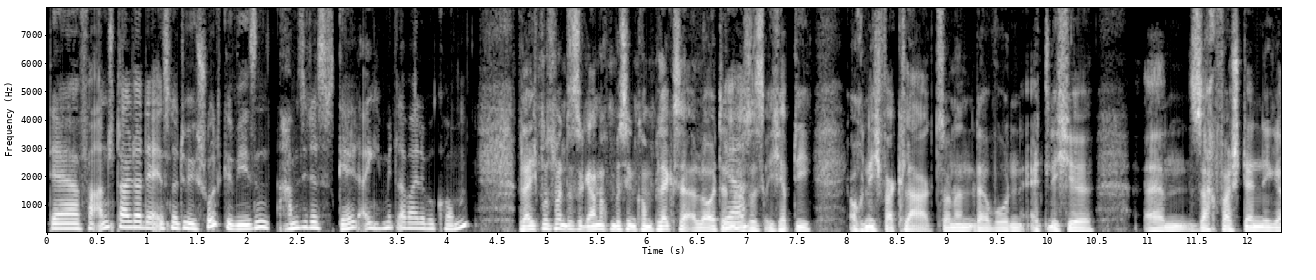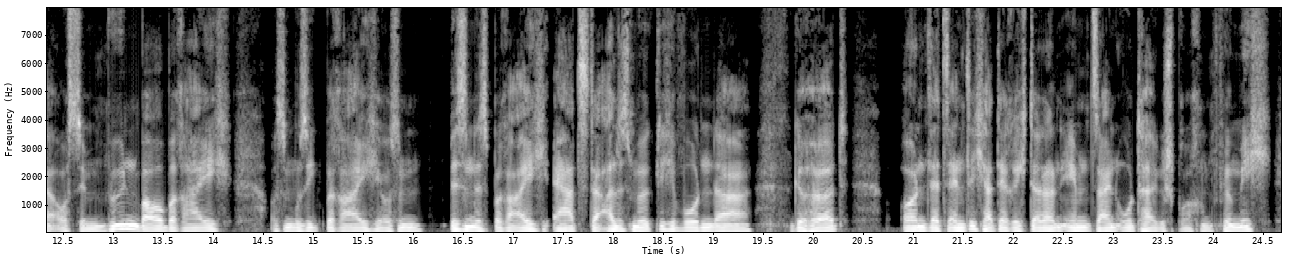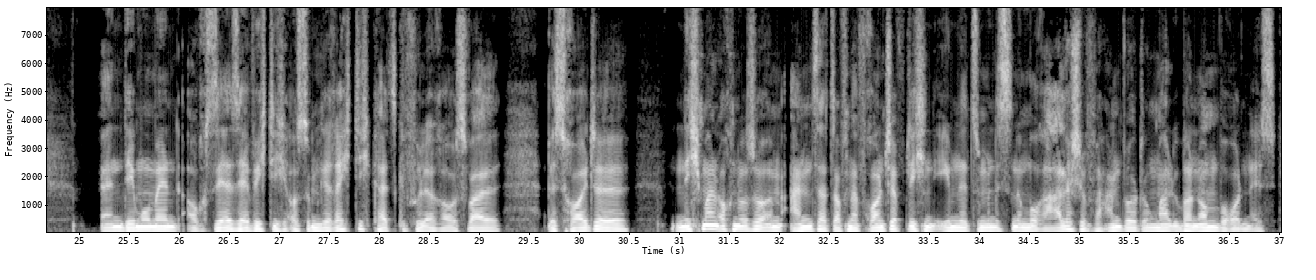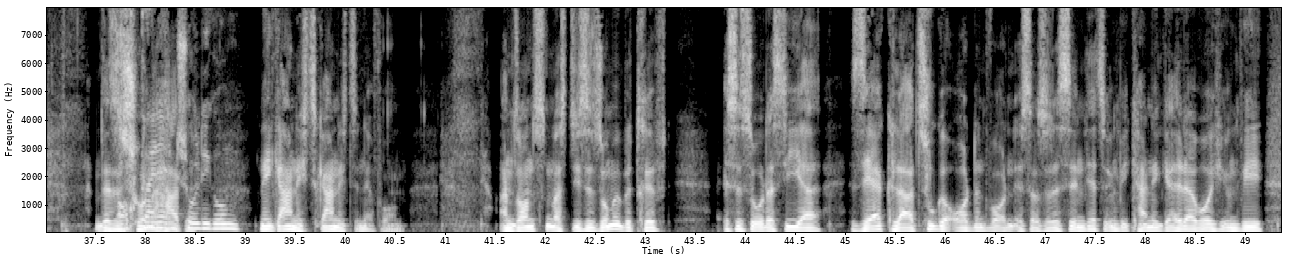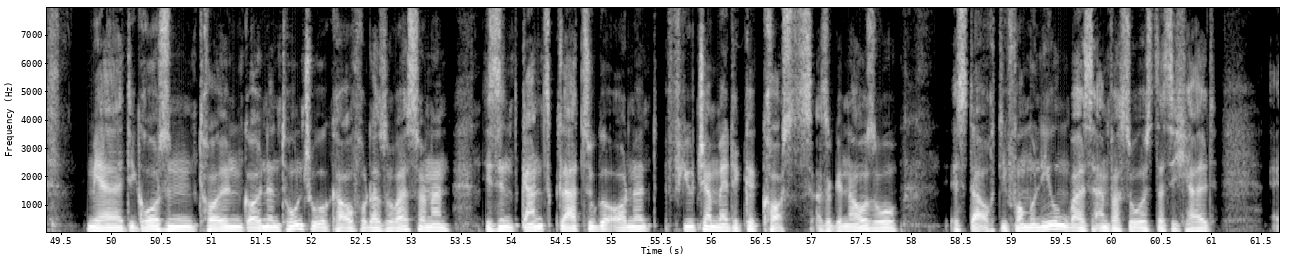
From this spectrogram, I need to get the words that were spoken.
Der Veranstalter, der ist natürlich schuld gewesen. Haben Sie das Geld eigentlich mittlerweile bekommen? Vielleicht muss man das sogar noch ein bisschen komplexer erläutern. Ja. Also ich habe die auch nicht verklagt, sondern da wurden etliche ähm, Sachverständige aus dem Bühnenbaubereich, aus dem Musikbereich, aus dem Businessbereich, Ärzte, alles Mögliche wurden da gehört. Und letztendlich hat der Richter dann eben sein Urteil gesprochen. Für mich in dem Moment auch sehr, sehr wichtig aus dem Gerechtigkeitsgefühl heraus, weil bis heute nicht mal auch nur so im Ansatz auf einer freundschaftlichen Ebene zumindest eine moralische Verantwortung mal übernommen worden ist. Und das ist Auch schon keine eine harte. Entschuldigung. Nee, gar nichts, gar nichts in der Form. Ansonsten, was diese Summe betrifft, ist es so, dass die ja sehr klar zugeordnet worden ist. Also das sind jetzt irgendwie keine Gelder, wo ich irgendwie mir die großen, tollen, goldenen Tonschuhe kaufe oder sowas, sondern die sind ganz klar zugeordnet Future Medical Costs. Also genauso ist da auch die Formulierung, weil es einfach so ist, dass ich halt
